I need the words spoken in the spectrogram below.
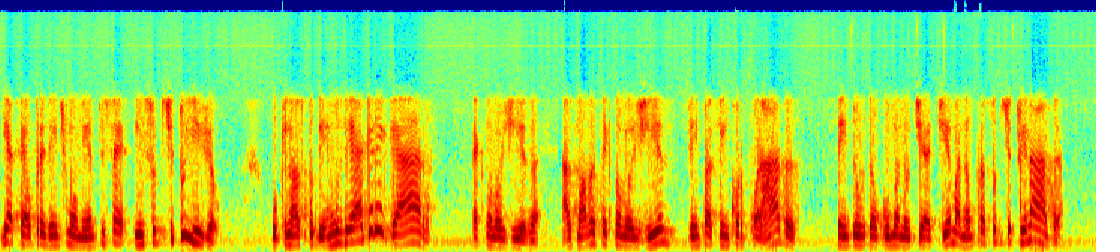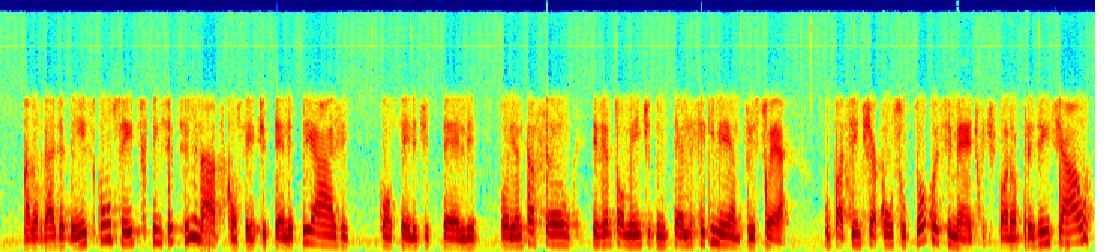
e até o presente momento isso é insubstituível. O que nós podemos é agregar tecnologias. As novas tecnologias vêm para ser incorporadas, sem dúvida alguma, no dia a dia, mas não para substituir nada. Na verdade, é bem esses conceitos que têm que ser disseminados, conceito de teletriagem, conceito de teleorientação, eventualmente de um telesegmento, isto é, o paciente já consultou com esse médico de forma presencial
